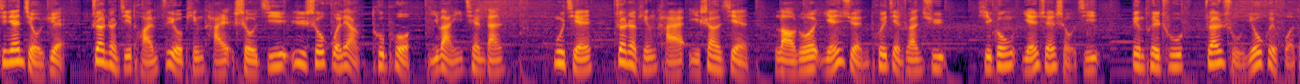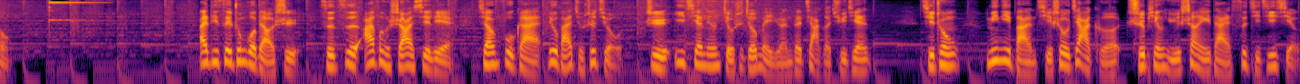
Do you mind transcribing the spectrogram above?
今年九月，转转集团自有平台手机日收货量突破一万一千单。目前，转转平台已上线老罗严选推荐专区，提供严选手机，并推出专属优惠活动。IDC 中国表示，此次 iPhone 十二系列将覆盖六百九十九。至一千零九十九美元的价格区间，其中 mini 版起售价格持平于上一代四 G 机型，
